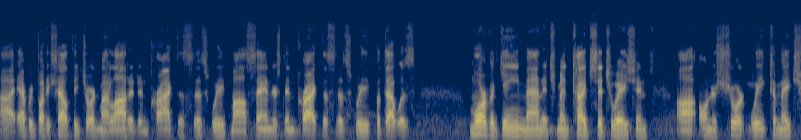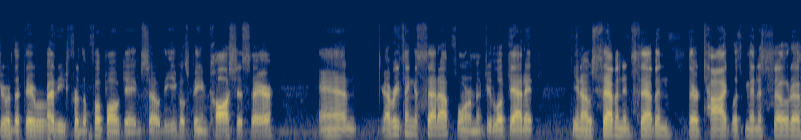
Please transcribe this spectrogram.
uh, everybody's healthy. Jordan Mailata didn't practice this week. Miles Sanders didn't practice this week, but that was more of a game management type situation uh, on a short week to make sure that they were ready for the football game. So the Eagles being cautious there, and everything is set up for them. If you look at it, you know, seven and seven. They're tied with Minnesota,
